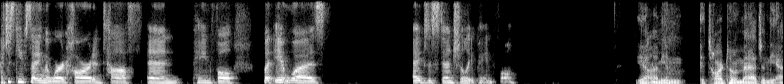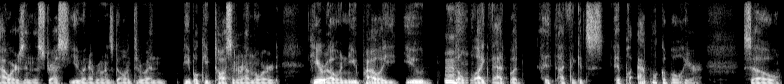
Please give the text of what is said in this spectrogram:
I just keep saying the word hard and tough and painful, but it was existentially painful. Yeah, I mean, it's hard to imagine the hours and the stress you and everyone's going through, and people keep tossing around the word hero, and you probably you mm. don't like that, but it, I think it's applicable here. So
